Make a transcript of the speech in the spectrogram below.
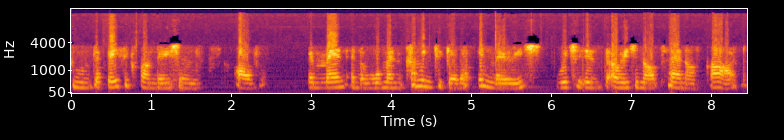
to the basic foundations of a man and a woman coming together in marriage, which is the original plan of God.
